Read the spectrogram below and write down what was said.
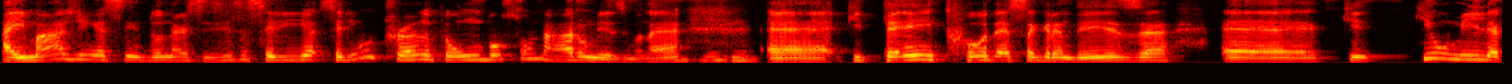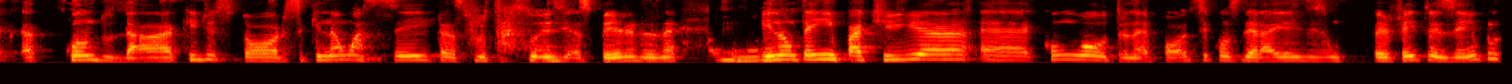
a imagem assim do narcisista seria seria um Trump ou um Bolsonaro mesmo, né? Uhum. É, que tem toda essa grandeza, é, que que humilha quando dá, que distorce, que não aceita as frustrações e as perdas, né? Uhum. E não tem empatia é, com o outro, né? Pode se considerar eles um perfeito exemplo.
